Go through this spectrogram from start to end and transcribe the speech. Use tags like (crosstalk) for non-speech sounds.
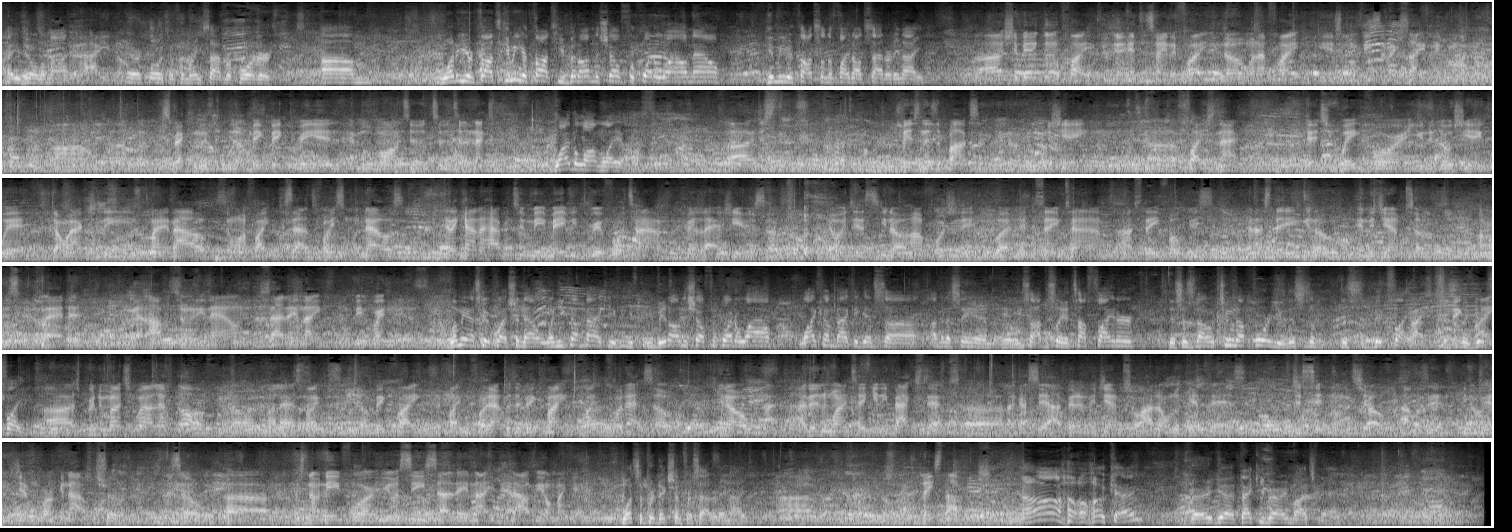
How you doing, Lamont? Good, how you doing? Eric Loiser from Ringside Reporter. Um, what are your thoughts? Give me your thoughts. You've been on the shelf for quite a while now. Give me your thoughts on the fight on Saturday night. Uh, it should be a good fight, a good entertaining fight. You know, when I fight, it's going to be some excitement going on. Um, I'm expecting a you know, big victory and, and move on to, to, to, the next one. Why the long layoff? Uh, just business of boxing, you know, negotiating. Uh, fights not that you wait for and you negotiate with don't actually plan out. Someone fight decides to fight someone else, and it kind of happened to me maybe three or four times within last year. So it was just you know unfortunate, but at the same time I stayed focused and I stayed you know in the gym. So just glad that we got an opportunity now. Saturday night will be a great. Let me ask you a question now. When you come back, you've, you've been on the show for quite a while. Why come back against uh, Avanesyan? He's obviously a tough fighter. This is no tune-up for you. This is a this is a big fight. Right, this big is a good fight, man. Uh, it's pretty much where I left off. You know, my last fight was you know a big fight. The fight before that was a big fight. The fight before that, so you know, I, I didn't want to take any back steps. Uh, like I said, I've been in the gym, so I don't look at it as just sitting on the show. I was in you know in the gym working out. Sure. So uh, there's no need for you'll see Saturday night that I'll be on my game. What's the prediction for Saturday night? Uh, late stoppage. Oh, (laughs) okay. Very good. Thank you very much, man.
